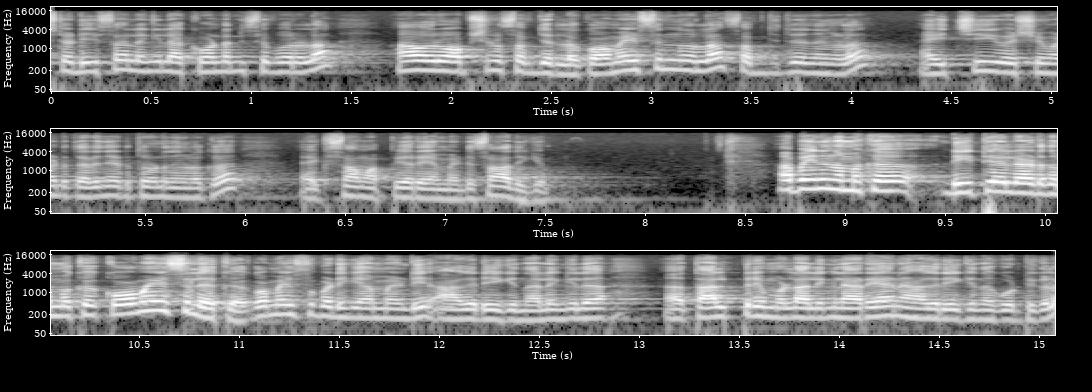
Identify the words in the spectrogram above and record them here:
സ്റ്റഡീസ് അല്ലെങ്കിൽ അക്കൗണ്ടൻസി പോലുള്ള ആ ഒരു ഓപ്ഷണൽ സബ്ജക്റ്റിൽ കോമേഴ്സിൽ നിന്നുള്ള സബ്ജക്റ്റ് നിങ്ങൾ ഐച്ഛിക വിഷയമായിട്ട് തിരഞ്ഞെടുത്തുകൊണ്ട് നിങ്ങൾക്ക് എക്സാം അപ്പിയർ ചെയ്യാൻ വേണ്ടി സാധിക്കും. അപ്പോൾ ഇനി നമുക്ക് ഡീറ്റെയിൽ ആയിട്ട് നമുക്ക് കോമേഴ്സിലേക്ക് കോമേഴ്സ് പഠിക്കാൻ വേണ്ടി ആഗ്രഹിക്കുന്ന അല്ലെങ്കിൽ താല്പര്യമുള്ള അല്ലെങ്കിൽ അറിയാൻ ആഗ്രഹിക്കുന്ന കുട്ടികൾ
